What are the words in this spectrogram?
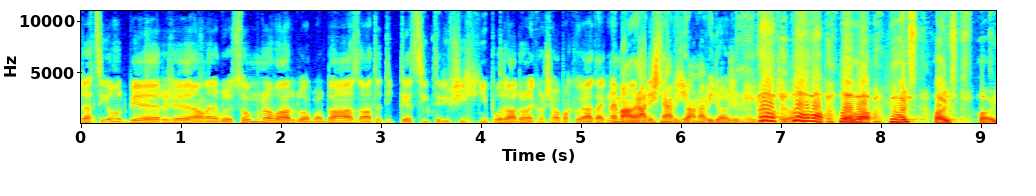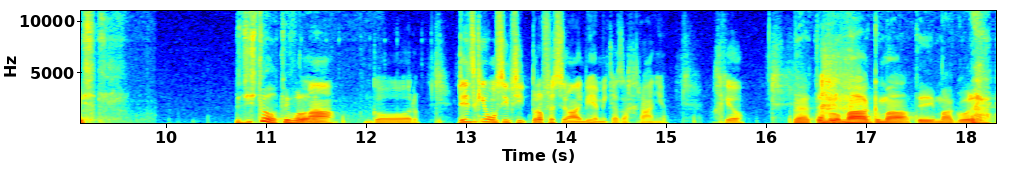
eh, dát si odběr, že, ale nebude somnovat, bla bla bla, znáte ty keci, který všichni pořád do nekonečna opakují, já tak nemám rád, když navídám na video, že mě někdo lava, lava, hajs, hajs, hajs. Vidíš to, ty vole? má gor. Vždycky musí přijít profesionální, by Hemika zachránil. Ach jo. Ne, to bylo magma, ty magore.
